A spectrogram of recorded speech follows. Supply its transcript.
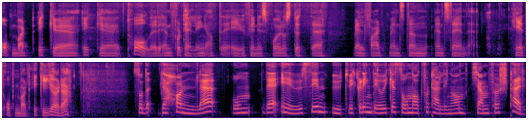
åpenbart ikke, ikke, tåler en fortelling at EU finnes for å støtte velferd, mens den, mens den helt åpenbart ikke gjør det. Så det, det handler om det er EU sin utvikling. Det er jo ikke sånn at fortellingene kommer først her.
